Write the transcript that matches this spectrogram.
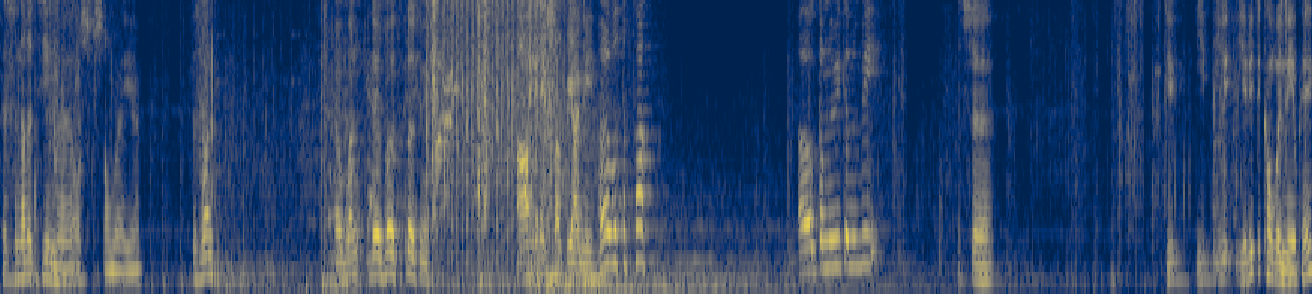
there's another team uh, also somewhere here. There's one. No, one. They're both close to me. Ah, I'm getting shot behind me. Oh, what the fuck? Oh, come to me, come to me. It's uh, you you you you need to come with me, okay?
